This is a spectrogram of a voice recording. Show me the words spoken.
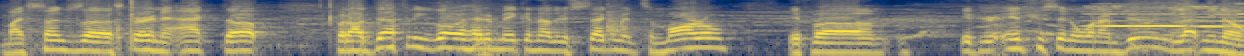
My son's uh, starting to act up but I'll definitely go ahead and make another segment tomorrow. If um, if you're interested in what I'm doing, let me know.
